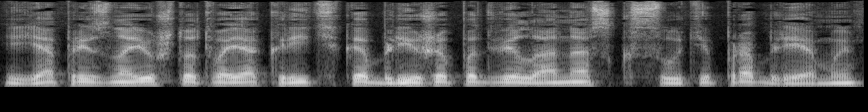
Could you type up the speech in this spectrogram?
и я признаю, что твоя критика ближе подвела нас к сути проблемы».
